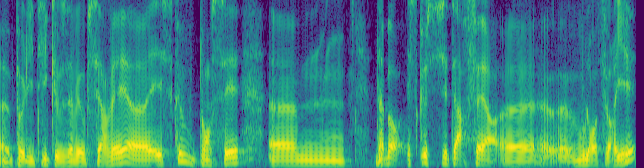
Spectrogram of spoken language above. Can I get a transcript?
euh, politique que vous avez observée, est-ce que vous pensez, d'abord, est-ce que si c'était à refaire, vous le referiez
